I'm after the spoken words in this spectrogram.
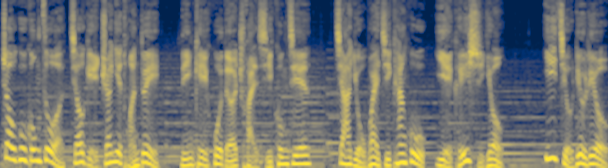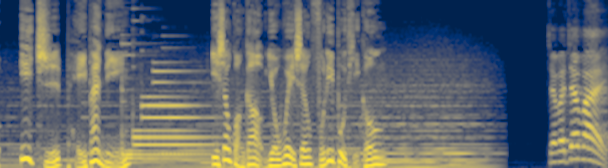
照顾工作交给专业团队，您可以获得喘息空间。家有外籍看护也可以使用一九六六，一直陪伴您。以上广告由卫生福利部提供。加外加外，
